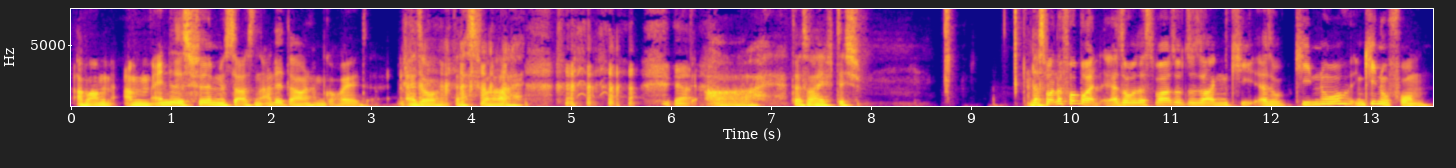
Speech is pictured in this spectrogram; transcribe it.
Aber am, am Ende des Films saßen alle da und haben geheult. Also, das war, ja. Oh, das war heftig. Das war der Vorbereitung, also das war sozusagen Ki also Kino in Kinoform.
